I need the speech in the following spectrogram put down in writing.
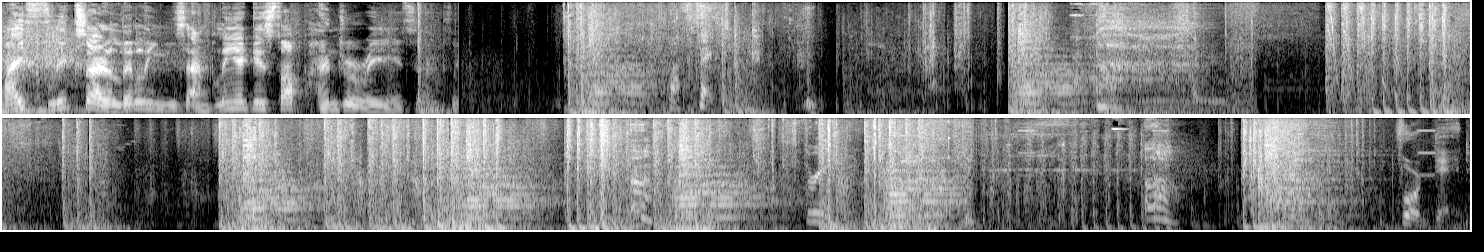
my flicks are little literally. I'm playing against top 100 ratings and I'm flick- For dead.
